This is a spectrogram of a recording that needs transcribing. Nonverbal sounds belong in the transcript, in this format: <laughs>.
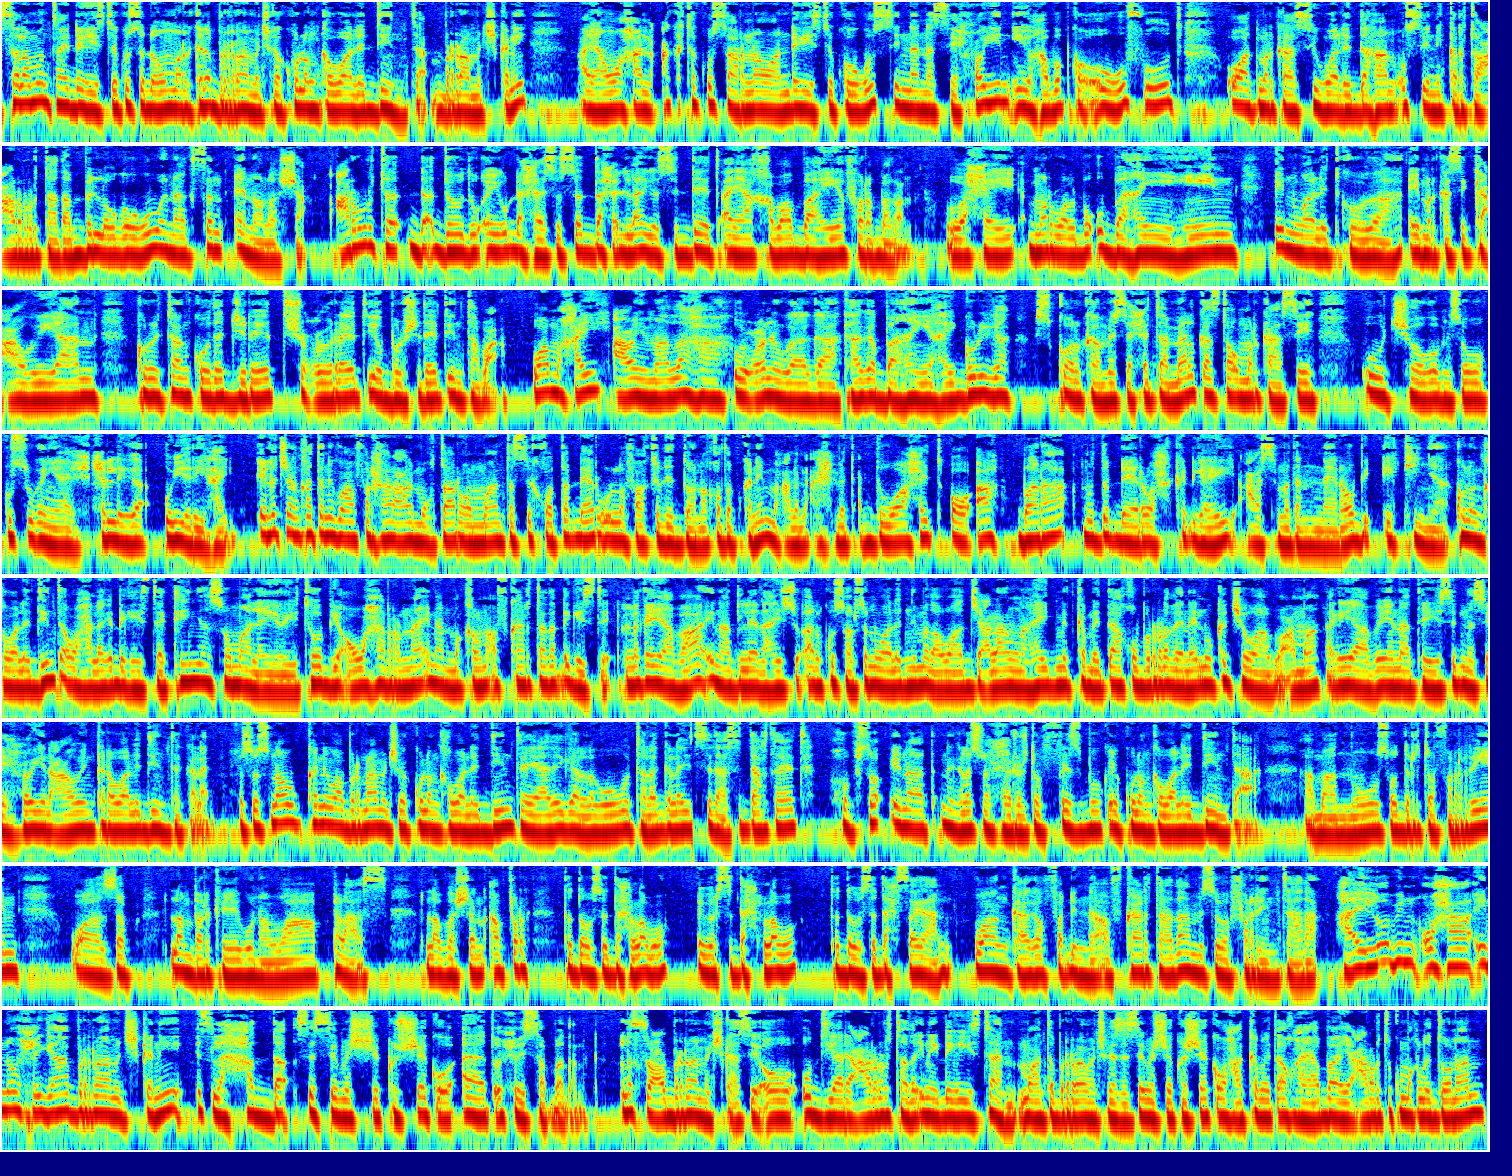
waad salaamantahay dhegeysta ku soo dhawo mar kale barnaamijka kulanka waalidiinta. Barnaamijkani ayaan waxaan cagta ku saarnaa waan dhegeysta kuugu siina naseexooyin iyo hababka ugu fudud oo aad markaasi waalid ahaan u siini karto caruurtaada. Bilowga ugu wanaagsan ee nolosha. Caruurta da-doodu ay u dhexayso saddex ilaa iyo sideed ayaa qabaa baahiyo fara badan. Waxay mar walba u baahan yihiin in waalidkooda ay markaasi ka caawiyaan koritaankooda jireed shucuureed iyo bulshadeed intaba. Waa maxay caawimaadaha uu cunugaaga kaaga baahan yahay? Guriga iskoolka mise xitaa meel kasta markaasi uu joogo mise uu ku sugan yahay xilliga u yaryahay. Ila jaanqatanigu waa farxaan cali mukhtaar oo maanta si qoto dheer ula faaqidi doona qodobkani macalin axmed cabdiwaaxid oo ah baraa muddo dheer wax ka dhigayay caasimada nairobi ee kenya. Kulanka waalidiinta waxaa laga dhagaystaa kenya soomaaliya iyo etoobiya oo waxaan rabnaa inaan maqalno afkaartaada dhagaystay laga yaabaa inaad leedahay su'aal ku saabsan waalidnimada. Waad jeclaan lahayd mid ka mid ah khuburadeena inuu ka jawaabo ama laga yaaba inaad haysid naseexooyin caawin kara waalidiinta kale. Xusuusnaw kani waa barnaamijka kulanka waalidiinta adiga lagugu talagalay sidaas darteed hubso inaad nagala soo xiriirto facebook ee kulanka waalidiinta ama aad noogu soo dirto fariin whatsapp lambarka iyaguna waa plus laba shan afar toddoba saddex labo eber saddex labo toddoba saddex sagaal. Waan kaaga fadhinaa afkaartaada miseba fariintaada hayloobin waxaa inoo xigaa barnaamijkani isla hadda sisima sheekosheek oo aad u xiiso badan. La soco barnaamijkaasi oo u diyaari caruurtaada inay dhegaystaan. Maanta barnaamijka sisima sheekosheek waxaa ka mid ah waxyaabaha ay carruurta ku maqli doonaan.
